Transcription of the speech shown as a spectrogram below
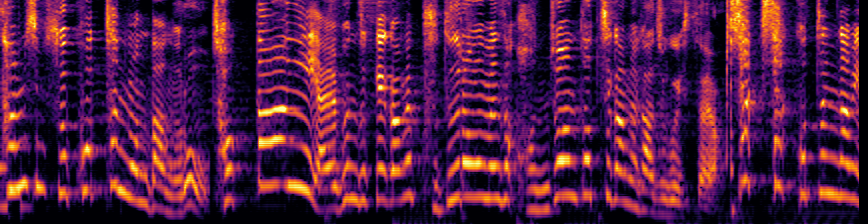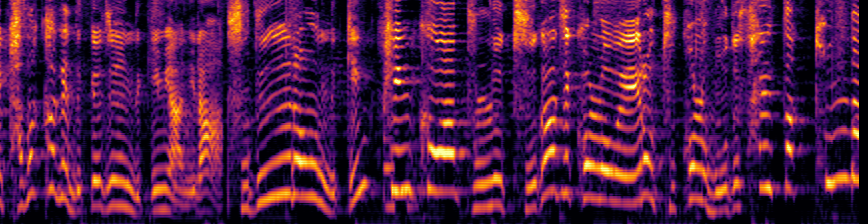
30수 코튼 원단으로 적당히 얇은 두께감에 부드러우면서 건조한 터치감을 가지고 있어요. 샥샥 코튼감이 바삭하게 느껴지는 느낌이 아니라 부드러운 느낌? 핑크와 블루 두 가지 colorway로 두 컬러 모두 살짝 tone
